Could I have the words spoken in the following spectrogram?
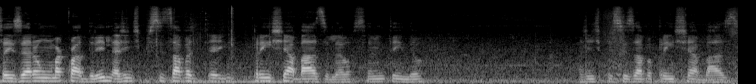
Vocês eram uma quadrilha, a gente precisava preencher a base, Léo. Você não entendeu? A gente precisava preencher a base.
